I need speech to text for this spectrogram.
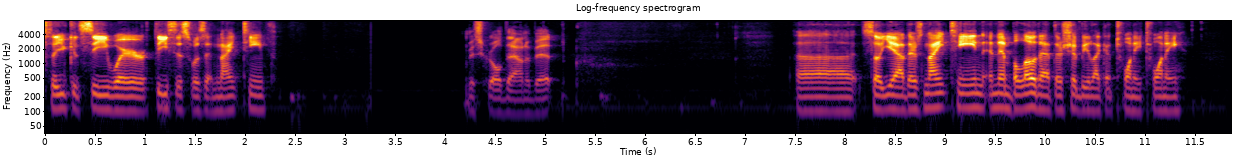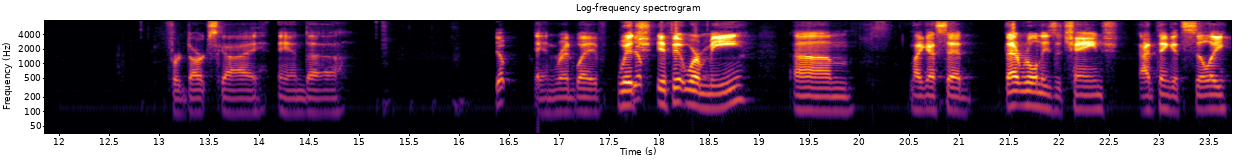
so you could see where thesis was at 19th. Let me scroll down a bit. Uh, so yeah, there's 19, and then below that there should be like a 2020 for Dark Sky and uh, Yep. and Red Wave. Which, Yep. if it were me, um, like I said, that rule needs to change. I think it's silly.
